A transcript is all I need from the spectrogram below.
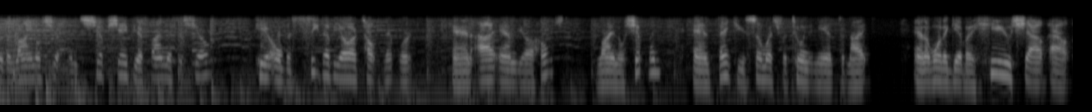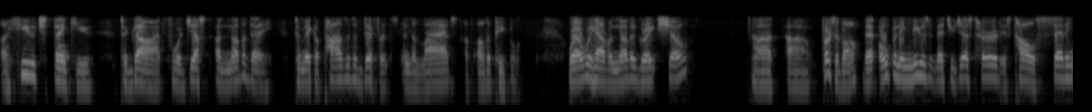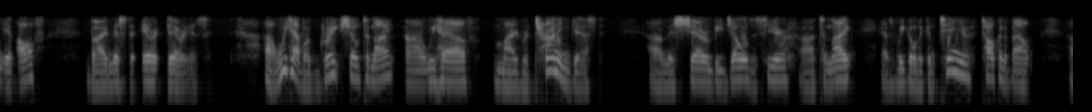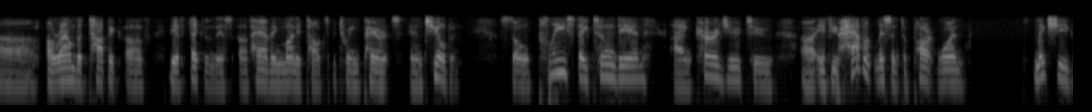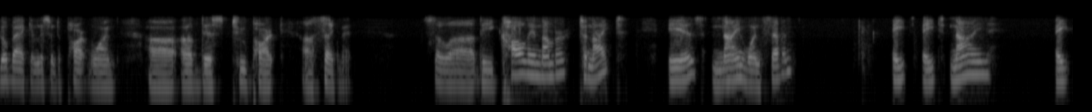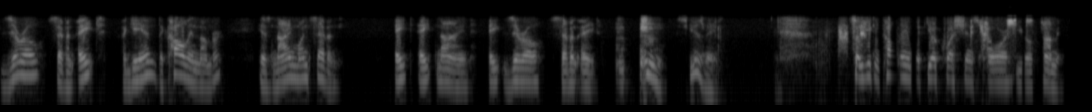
To the Lionel Shipman Ship Shape Your Finances show here on the CWR Talk Network. And I am your host, Lionel Shipman. And thank you so much for tuning in tonight. And I want to give a huge shout out, a huge thank you to God for just another day to make a positive difference in the lives of other people. Well, we have another great show. Uh, uh, first of all, that opening music that you just heard is called Setting It Off by Mr. Eric Darius. Uh, we have a great show tonight. Uh, we have my returning guest, uh, Miss Sharon B. Jones, is here uh, tonight as we're going to continue talking about around the topic of the effectiveness of having money talks between parents and children. So please stay tuned in. I encourage you to, uh, if you haven't listened to part one, make sure you go back and listen to part one uh, of this two part uh, segment. So uh, the call in number tonight is 917 889 8078. Again, the call in number is 917 889 8078. Excuse me. So you can call in with your questions or your comments.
